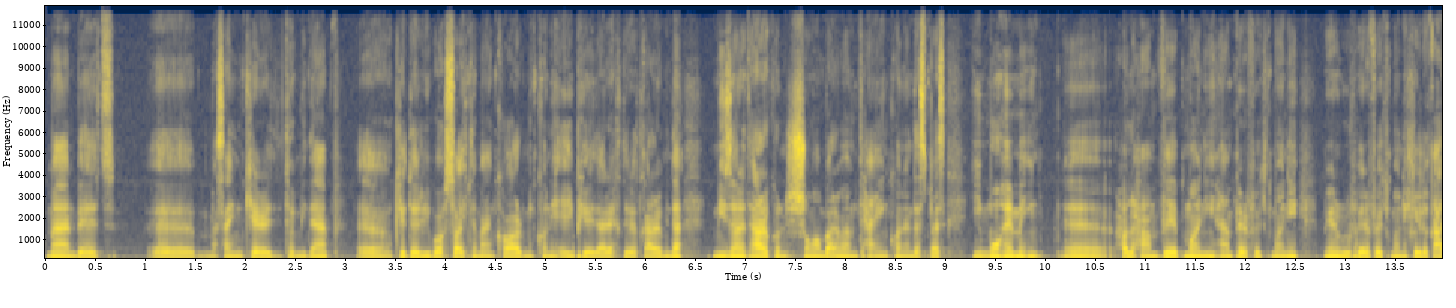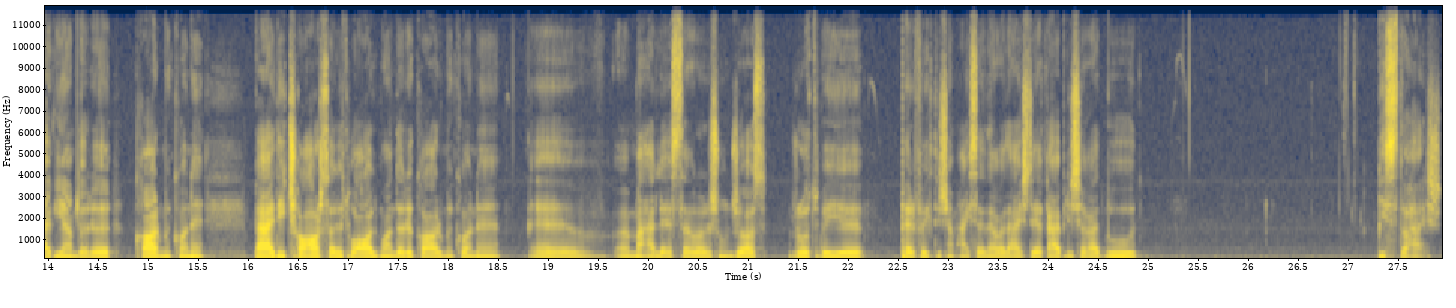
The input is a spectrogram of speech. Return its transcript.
من بهت مثلا این کردیت رو میدم که داری با سایت من کار می‌کنی ای پی در اختیارت قرار میدم میزان تراکنش شما برای من تعیین کننده است. پس این مهمه این حالا هم وب مانی هم پرفکت مانی. می‌بینیم رو پرفکت مانی خیلی قوی هم داره کار می‌کنه. بعدی چهار سال تو آلمان داره کار می‌کنه. محل استقرارش اونجاست. رتبه پرفکتش هم 898 قبلی چقدر بود؟ 28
